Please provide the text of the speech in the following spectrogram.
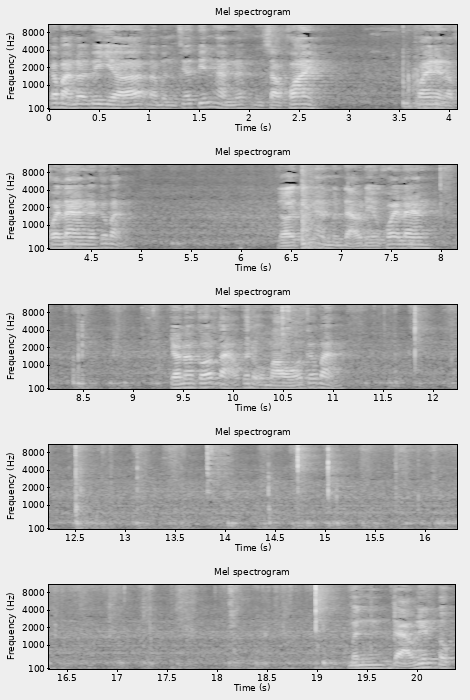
Các bạn ơi, bây giờ là mình sẽ tiến hành mình xào khoai. Khoai này là khoai lang nha các bạn rồi tiến hành mình đảo đều khoai lang. Cho nó có tạo cái độ màu đó các bạn. Mình đảo liên tục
